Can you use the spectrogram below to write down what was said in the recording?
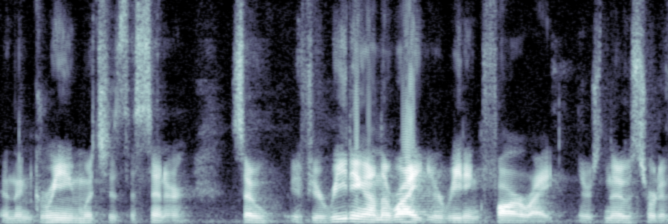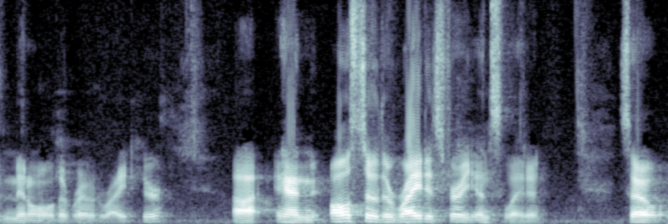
and then green, which is the center. So if you're reading on the right, you're reading far right. There's no sort of middle of the road right here. Uh, and also the right is very insulated. So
